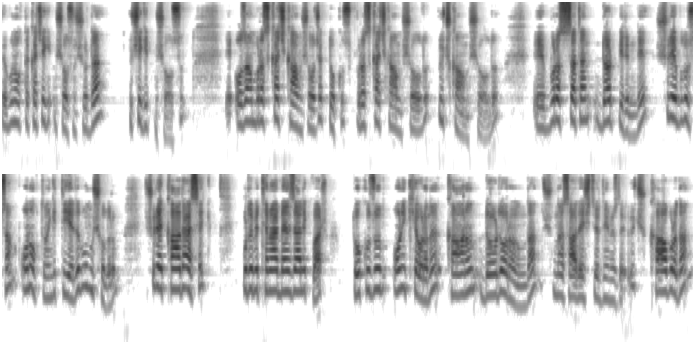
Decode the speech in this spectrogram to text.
Ve bu nokta kaça gitmiş olsun şurada? 3'e gitmiş olsun. E, o zaman burası kaç kalmış olacak? 9. Burası kaç kalmış oldu? 3 kalmış oldu. E, burası zaten 4 birimdi. Şuraya bulursam o noktanın gittiği yerde bulmuş olurum. Şuraya k dersek burada bir temel benzerlik var. 9'un 12 oranı K'nın 4'e oranından. Şunları sadeleştirdiğimizde 3. K buradan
